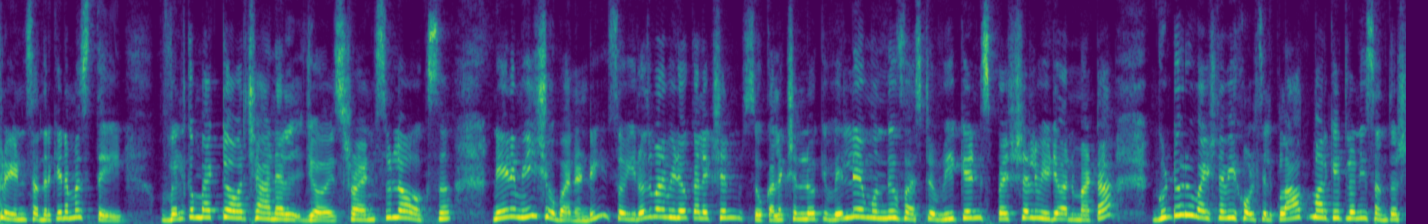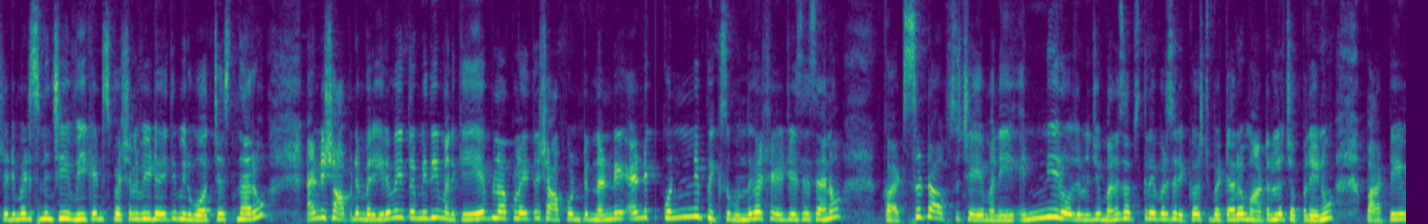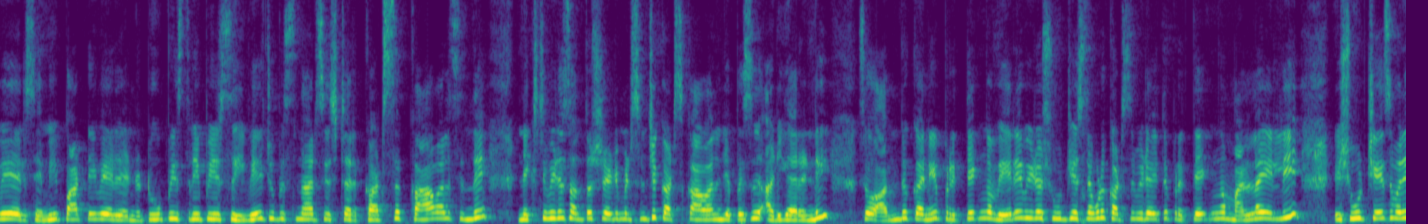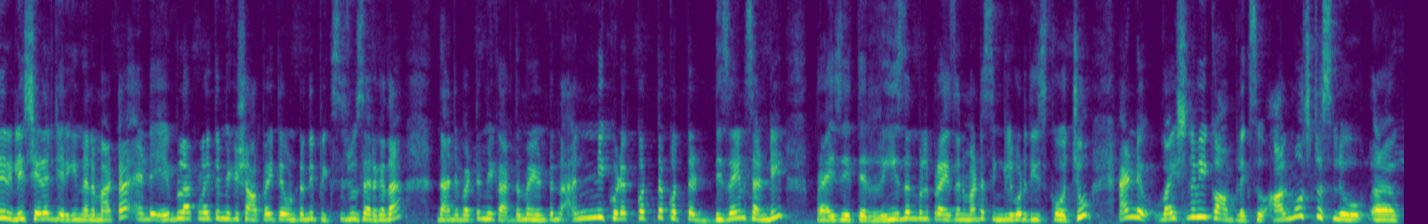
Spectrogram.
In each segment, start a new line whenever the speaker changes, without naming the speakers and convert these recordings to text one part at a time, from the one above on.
Friends అందరికీ నమస్తే. Welcome back to our channel Joys friends vlogs నేను మీ శోభానండి సో ఈరోజు మన వీడియో కలెక్షన్ సో కలెక్షన్లోకి వెళ్ళే ముందు ఫస్ట్ వీకెండ్ స్పెషల్ వీడియో అనమాట గుంటూరు వైష్ణవి హోల్సేల్ క్లాత్ మార్కెట్లోని సంతోష్ రెడీమేడ్స్ నుంచి వీకెండ్ స్పెషల్ వీడియో అయితే మీరు వాచ్ చేస్తున్నారు. అండ్ షాప్ నెంబర్ ఇరవై తొమ్మిది మనకి ఏ బ్లాక్లో అయితే షాప్ ఉంటుందండి. అండ్ కొన్ని పిక్స్ ముందుగా షేర్ చేసేసాను. కట్స్ టాప్స్ చేయమని ఎన్ని రోజుల నుంచి మన సబ్స్క్రైబర్స్ రిక్వెస్ట్ పెట్టారో మాటల్లో చెప్పలేను. Party wear semi party wear and two piece three piece ఇవే చూపిస్తున్నారు సిస్టర్. కట్స్ కావాల్సిందే. నెక్స్ట్ వీడియో సంతోష్ రెడీమేడ్స్ నుంచి కట్స్ కావాలని చెప్పేసి అడిగారండి. సో అందుకని ప్రత్యేకంగా వేరే వీడియో షూట్ చేసినా కూడా కట్స్ వీడియో అయితే ప్రత్యేకంగా మళ్ళీ వెళ్ళి షూట్ చేసి మరీ రిలీజ్ చేయడం జరిగిందనమాట అండ్ ఏ బ్లాక్లో అయితే మీకు షాప్ అయితే ఉంటుంది పిక్స్ చూసారు కదా దాన్ని బట్టి మీకు అర్థమై ఉంటుంది. అన్నీ కూడా కొత్త కొత్త డిజైన్స్ అండి. ప్రైస్ అయితే రీజనబుల్ ప్రైస్ అనమాట సింగిల్ కూడా తీసుకోవచ్చు. And Vaishnavi complex. ఆల్మోస్ట్ అసలు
